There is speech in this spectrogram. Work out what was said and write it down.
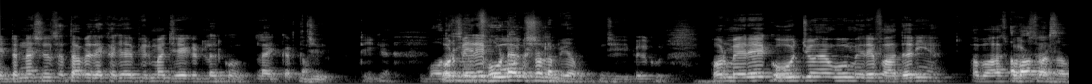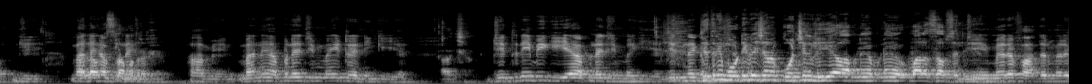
इंटरनेशनल सतह पे देखा जाए फिर मैं जे कटलर को लाइक करता हूँ। जी। ठीक है। और मेरे कोच जी बिल्कुल। और मेरे कोच जो हैं वो मेरे फादर ही हैं। अब्बास अब्बास साहब। जी। मैंने अपने आमीन मैंने। अपने जिम में ही ट्रेनिंग की है। अच्छा। जितनी भी की है अपने जिम में की है। जितने जितनी मोटिवेशन और कोचिंग ली है आपने अपने वाले साहब से ली जी मेरे फादर मेरे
